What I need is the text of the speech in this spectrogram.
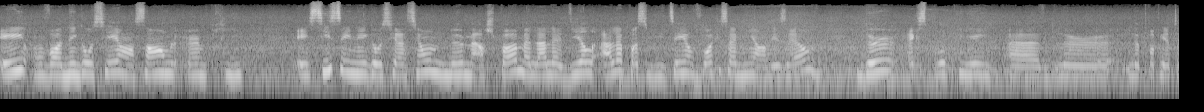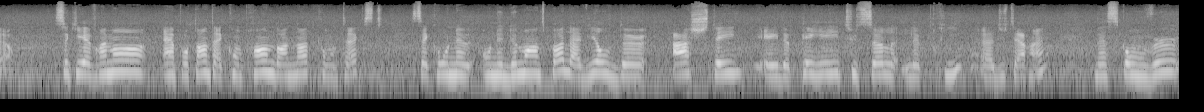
et on va négocier ensemble un prix. Et si ces négociations ne marchent pas, mais là, la ville a la possibilité, une fois que ça mis en réserve, de exproprier euh, le, propriétaire. Ce qui est vraiment important à comprendre dans notre contexte, c'est qu'on ne, ne demande pas à la ville de acheter et de payer tout seul le prix euh, du terrain. Mais ce qu'on veut,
